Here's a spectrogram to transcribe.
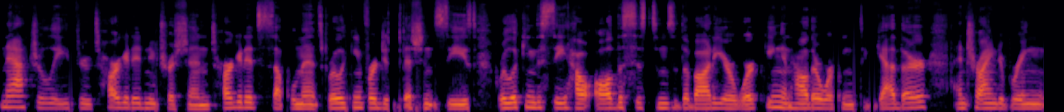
naturally through targeted nutrition, targeted supplements. We're looking for deficiencies. We're looking to see how all the systems of the body are working and how they're working together and trying to bring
